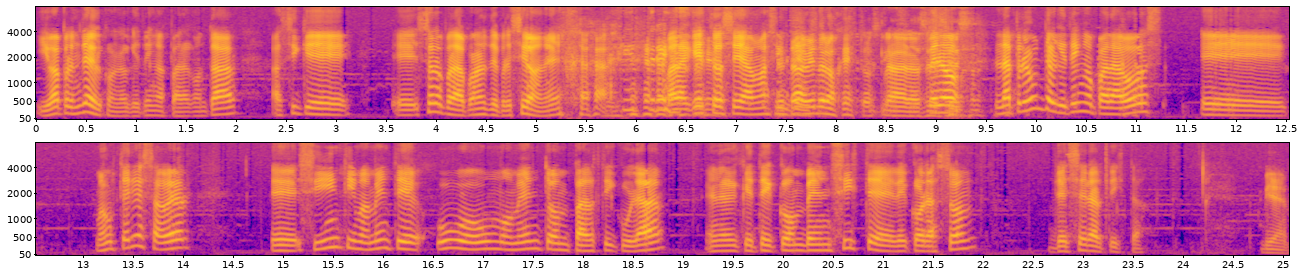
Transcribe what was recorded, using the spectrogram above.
y va a aprender con lo que tengas para contar. Así que, eh, solo para ponerte presión, ¿eh? para que esto sea más Se estaba viendo los gestos. claro, sí, Pero sí, sí. la pregunta que tengo para vos, eh, me gustaría saber eh, si íntimamente hubo un momento en particular en el que te convenciste de corazón de ser artista. Bien,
